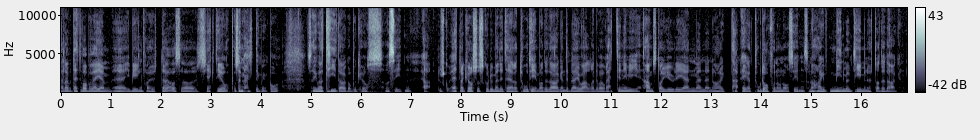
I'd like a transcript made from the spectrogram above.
eller Dette var på vei hjem eh, i bilen fra hytta, og så sjekket jeg opp, og så meldte jeg meg på. Så jeg var ti dager på kurs, og siden ja, skulle, Etter kurset skulle du meditere to timer til dagen. Det ble jo aldri, det var jo rett inn i hamsterhjulet igjen, men eh, nå har jeg, ta, jeg tok det opp for noen år siden, så nå har jeg minimum ti minutter til dagen.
